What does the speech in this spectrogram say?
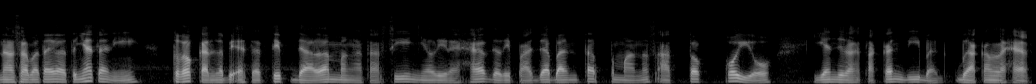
Nah, sahabat saya, ternyata nih, kerokan lebih efektif dalam mengatasi nyeri leher daripada bantal pemanas atau koyo yang diletakkan di belakang leher.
